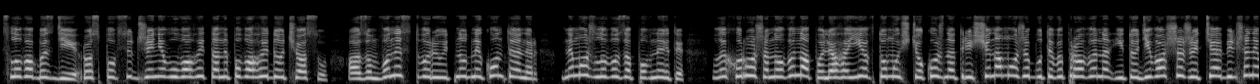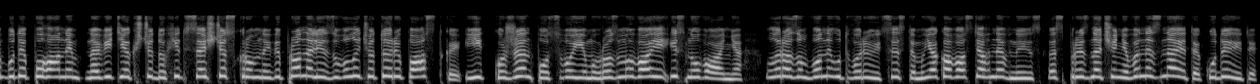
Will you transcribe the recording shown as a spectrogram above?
слова без дії, розповсюдження уваги та неповаги до часу. Азом вони створюють нудний контейнер, неможливо заповнити. Але хороша новина полягає в тому, що кожна тріщина може бути виправлена, і тоді ваше життя більше не буде поганим, навіть якщо дохід все ще скромний. Ви проаналізували чотири пастки, і кожен по-своєму розмиває існування. Але разом вони утворюють систему, яка вас тягне вниз. З призначення ви не знаєте, куди йти.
